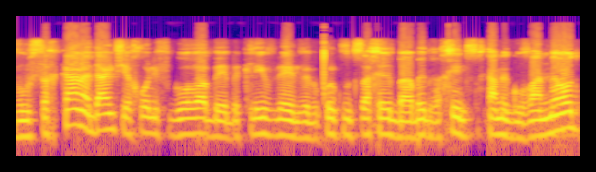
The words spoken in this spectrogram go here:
והוא שחקן עדיין שיכול לפגוע בקליבלנד ובכל קבוצה אחרת בהרבה דרכים, שחקן מגוון מאוד.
